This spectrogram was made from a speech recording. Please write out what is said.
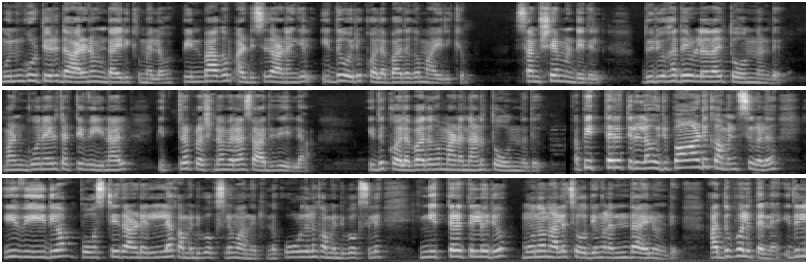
മുൻകൂട്ടി ഒരു ധാരണ ഉണ്ടായിരിക്കുമല്ലോ. പിൻഭാഗം അടിച്ചതാണെങ്കിൽ ഇത് ഒരു കൊലപാതകമായിരിക്കും. സംശയമുണ്ട് ഇതിൽ. ദുരൂഹതയുള്ളതായി തോന്നുന്നുണ്ട്. മൺകൂനയിൽ തട്ടി വീണാൽ ഇത്ര പ്രശ്നം വരാൻ സാധ്യതയില്ല. ഇത് കൊലപാതകമാണെന്നാണ് തോന്നുന്നത്. അപ്പൊ ഇത്തരത്തിലുള്ള ഒരുപാട് കമന്റ്സുകൾ ഈ വീഡിയോ പോസ്റ്റ് ചെയ്ത ആടെ എല്ലാ കമന്റ് ബോക്സിലും വന്നിട്ടുണ്ട്. കൂടുതലും കമന്റ് ബോക്സിൽ ഇനി ഇത്തരത്തിലൊരു മൂന്നോ നാലോ ചോദ്യങ്ങൾ എന്തായാലും ഉണ്ട്. അതുപോലെ തന്നെ ഇതിൽ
